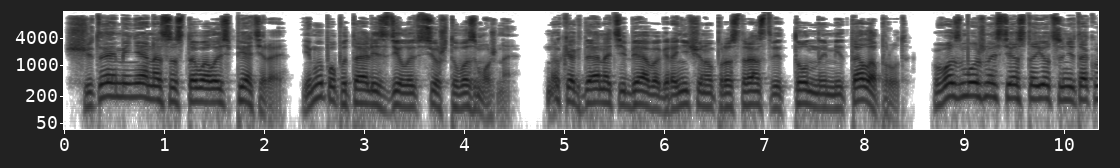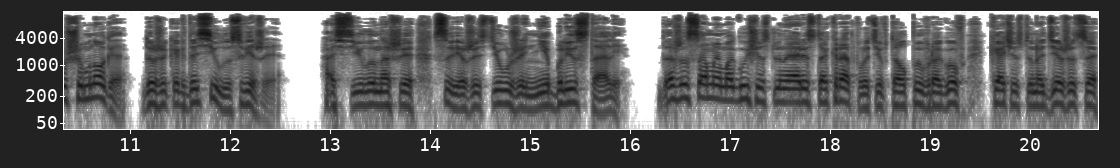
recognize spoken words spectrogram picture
Считая меня, нас оставалось пятеро, и мы попытались сделать все, что возможно. Но когда на тебя в ограниченном пространстве тонны металла прут, возможностей остается не так уж и много, даже когда силы свежие. А силы наши свежестью уже не блистали. Даже самый могущественный аристократ против толпы врагов качественно держится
